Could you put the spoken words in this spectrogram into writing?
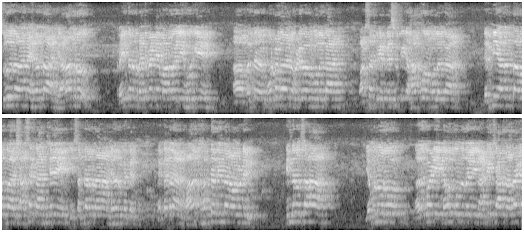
ಸೂದನ್ನ ಹೇಳ್ತಾ ಯಾರಾದರೂ ರೈತರು ಹೋಗಿ ಮತ್ತೆ ಫೋಟೋಗಳನ್ನು ಹೊಡೆಯುವ ಮೂಲಕ ವಾಟ್ಸಪ್ಗೆ ಫೇಸ್ಬುಕ್ಗೆ ಹಾಕುವ ಮೂಲಕ ಡಮ್ಮಿ ಆದಂತಹ ಒಬ್ಬ ಶಾಸಕ ಅಂತ ಹೇಳಿ ಈ ಸಂದರ್ಭದಲ್ಲಿ ನಾವು ಹೇಳಬೇಕಾಗತ್ತೆ. ಯಾಕಂದ್ರೆ ಬಹಳ ಹತ್ತಿರದಿಂದ ನಾವು ನೋಡಿವಿ. ಹಿಂದೂ ಸಹ ಯಮನೂರು, ಅಲಗೋಡಿ, ನವಲಗುಂದದಲ್ಲಿ ಲಾಠಿ ಚಾರ್ಜ್ ಆದಾಗ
